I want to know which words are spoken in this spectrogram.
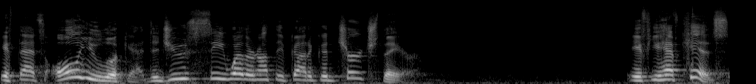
if that's all you look at, did you see whether or not they've got a good church there? If you have kids,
